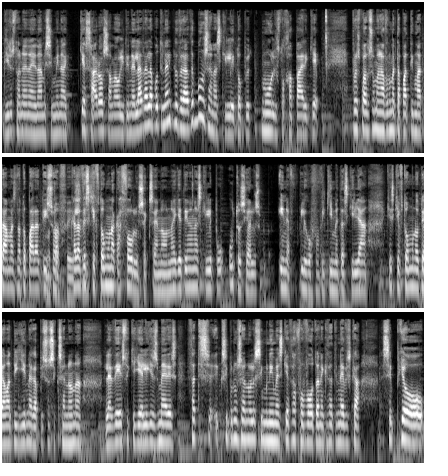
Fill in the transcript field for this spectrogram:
γύρω στον ένα-ενάμιση μήνα και σαρώσαμε όλη την Ελλάδα. Αλλά από την άλλη πλευρά δεν μπορούσε ένα σκυλί το οποίο μόλις το είχα πάρει και προσπαθούσαμε να βρούμε τα πατήματά μας να το παρατήσω. Να το αφήσεις. Καλά, δεν σκεφτόμουν καθόλου σε ξενώνα, γιατί είναι ένα σκυλί που ούτως ή άλλως είναι λίγο φοβική με τα σκυλιά. Και σκεφτόμουν ότι άμα τη γύρναγα πίσω σε ξενώνα, δηλαδή έστω και για λίγες μέρες, θα τη ξυπνούσαν όλες οι μνήμες και θα φοβόταν και θα την έβρισκα σε, πιο,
